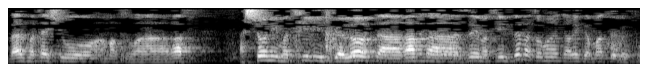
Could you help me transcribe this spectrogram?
ואז מתישהו, אמרנו, הרף השוני מתחיל להתגלות, הרף הזה מתחיל זה, ואתה אומר, רגע, מה קורה פה?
